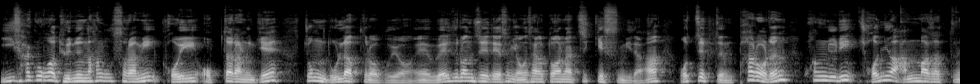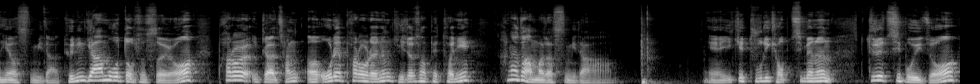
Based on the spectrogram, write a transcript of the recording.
이 사고가 되는 한국 사람이 거의 없다라는 게 좀 놀랍더라고요. 예, 왜 그런지에 대해서는 영상을 또 하나 찍겠습니다. 어쨌든 8월은 확률이 전혀 안 맞았던 해였습니다. 되는 게 아무것도 없었어요. 8월 그러니까 장, 어, 올해 8월에는 계절성 패턴이 하나도 안 맞았습니다. 예, 이렇게 둘이 겹치면은 뚜렷이 보이죠.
